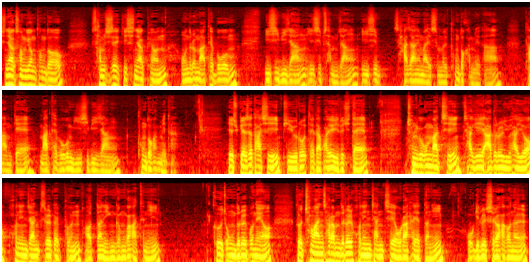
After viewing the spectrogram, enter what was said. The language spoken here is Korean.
신약 성경 통독 삼시세끼 신약편 오늘은 마태복음 22장, 23장, 24장의 말씀을 통독합니다. 다 함께 마태복음 22장 통독합니다. 예수께서 다시 비유로 대답하여 이르시되 천국은 마치 자기 아들을 위하여 혼인 잔치를 베푼 어떤 임금과 같으니 그 종들을 보내어 그 청한 사람들을 혼인 잔치에 오라 하였더니 오기를 싫어하거늘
